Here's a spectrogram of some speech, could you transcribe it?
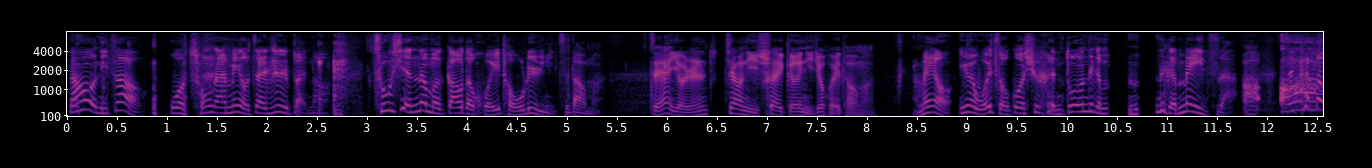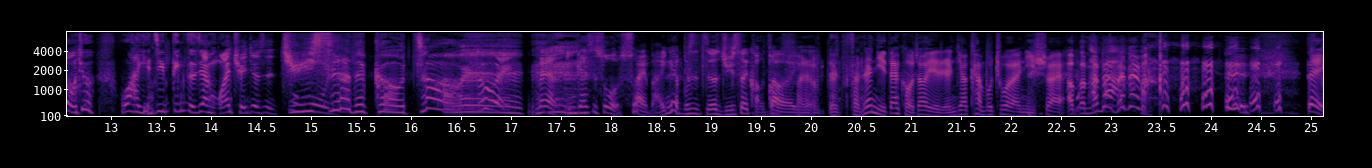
然后你知道，我从来没有在日本哦出现那么高的回头率，你知道吗？怎样？有人叫你帅哥，你就回头吗？没有，因为我一走过去，很多那个那个妹子啊，啊，一看到我就哇，眼睛盯着这样，完全就是橘色的口罩哎，对，没有，应该是说我帅吧，应该不是只有橘色口罩而已。哦、反，反正你戴口罩也人家看不出来你帅。啊，不不不不不，对，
